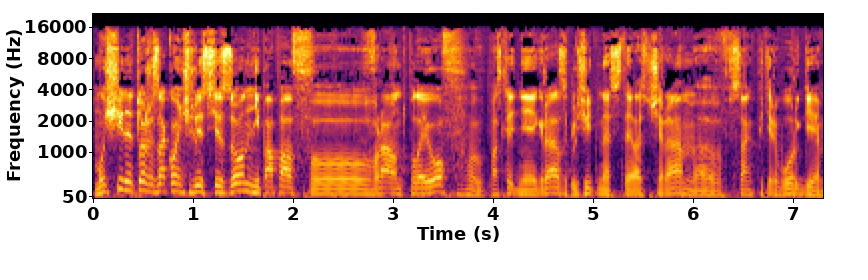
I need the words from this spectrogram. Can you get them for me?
Мужчины тоже закончили сезон, не попав в раунд плей-офф. Последняя игра, заключительная, состоялась вчера в Санкт-Петербурге.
